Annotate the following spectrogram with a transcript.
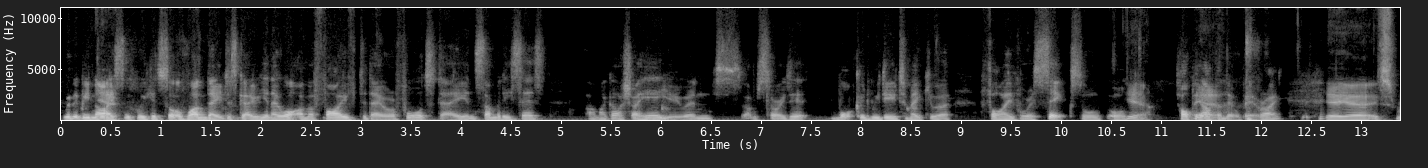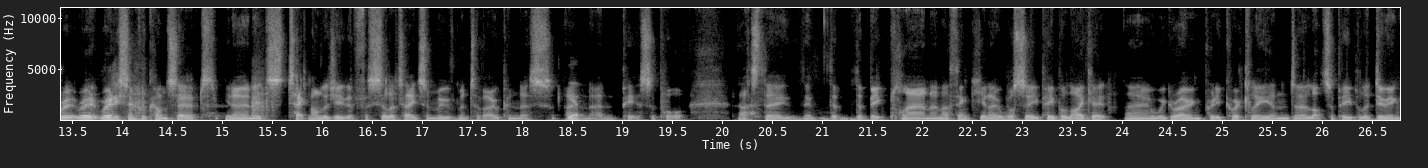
Wouldn't it be nice yeah. if we could sort of one day just go you know what? I'm a five today or a four today and somebody says oh my gosh i hear you and i'm sorry what could we do to make you a five or a six or, or yeah top it yeah. up a little bit right yeah yeah it's re- re- really simple concept you know and it's technology that facilitates a movement of openness and, yep. and peer support that's the, the, the the big plan and i think you know we'll see people like it uh, we're growing pretty quickly and uh, lots of people are doing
